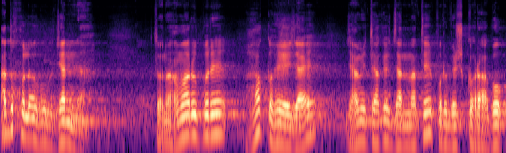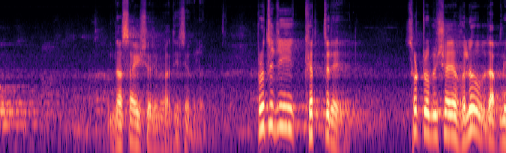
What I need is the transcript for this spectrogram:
আদখলাহু জান্না তখন আমার উপরে হক হয়ে যায় যে আমি তাকে জান্নাতে প্রবেশ করাবো। নাসাই শরীফ হাদিস এগুলো। প্রতিটি ক্ষেত্রে ছোট্ট বিষয়ে হলেও আপনি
